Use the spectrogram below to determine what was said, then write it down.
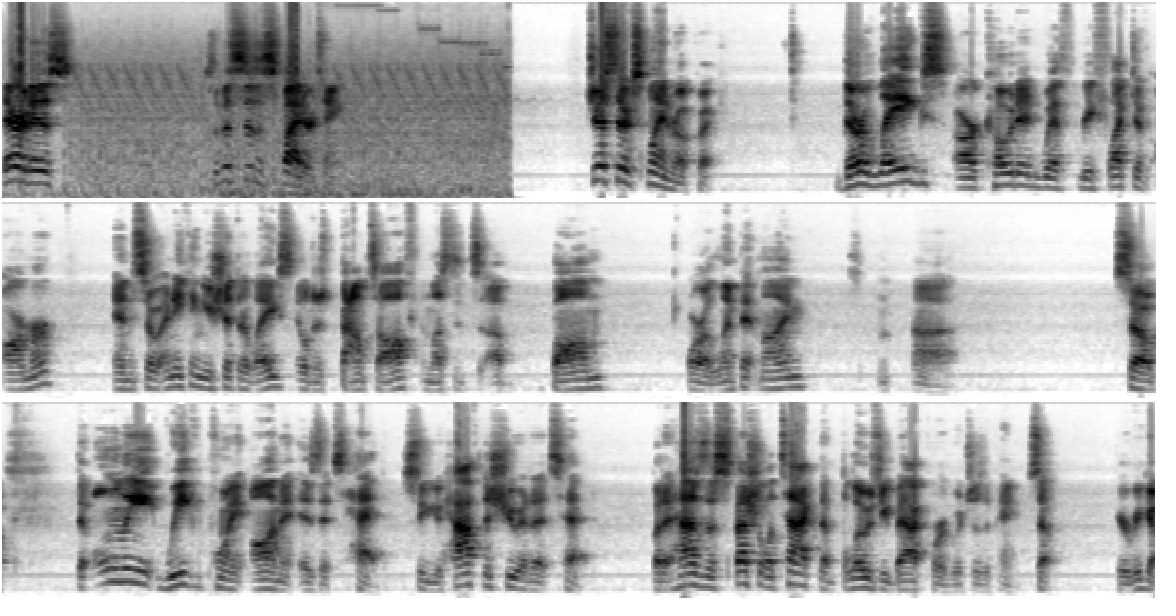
There it is. So this is a Spider Tank. Just to explain real quick. Their legs are coated with reflective armor, and so anything you shoot their legs, it'll just bounce off unless it's a bomb or a limpet mine. Uh, so the only weak point on it is its head. So you have to shoot at its head. But it has a special attack that blows you backward, which is a pain. So, here we go.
